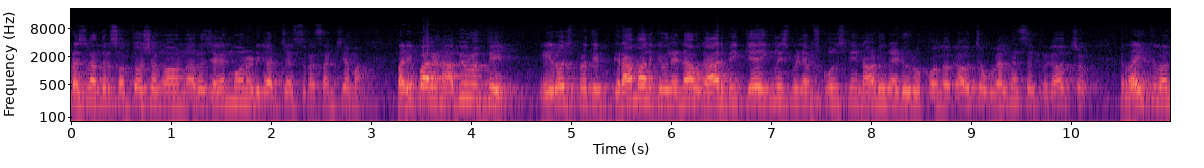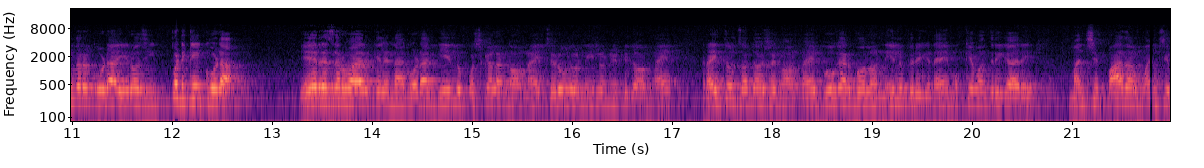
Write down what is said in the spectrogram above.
ప్రజలందరూ సంతోషంగా ఉన్నారు. జగన్మోహన్ రెడ్డి గారు చేస్తున్న సంక్షేమ పరిపాలన అభివృద్ధి. ఈ రోజు ప్రతి గ్రామానికి వెళ్ళినా ఒక ఆర్బీకే ఇంగ్లీష్ మీడియం స్కూల్స్ని నాడు నేడు రూపంలో కావచ్చు ఒక వెల్నెస్ సెంటర్ కావచ్చు రైతులందరూ కూడా ఈ రోజు ఇప్పటికీ కూడా ఏ రిజర్వాయర్కి వెళ్ళినా కూడా నీళ్ళు పుష్కలంగా ఉన్నాయి చెరువులు నీళ్ళు నిండుగా ఉన్నాయి రైతులు సంతోషంగా ఉన్నాయి భూగర్భంలో నీళ్ళు పెరిగినాయి. ముఖ్యమంత్రి గారి మంచి పాదం మంచి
